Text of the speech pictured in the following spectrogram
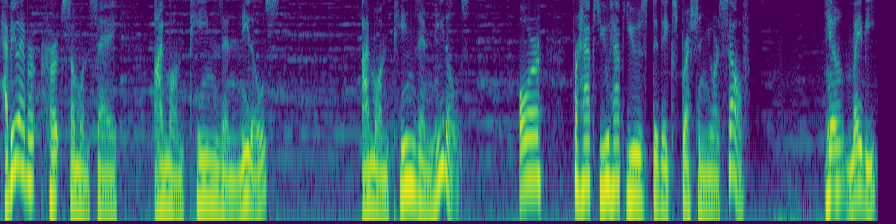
Have you ever heard someone say, I'm on pins and needles? I'm on pins and needles. Or perhaps you have used the expression yourself. Yeah, maybe.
